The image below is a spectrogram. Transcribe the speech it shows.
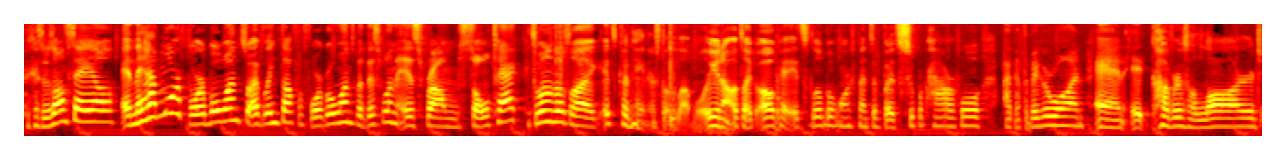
because it was on sale and they have more affordable ones. So I've linked off affordable ones, but this one is from Soltech. It's one of those like, it's container store level. You know, it's like, okay, it's a little bit more expensive, but it's super powerful. I got the bigger one and it covers a large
